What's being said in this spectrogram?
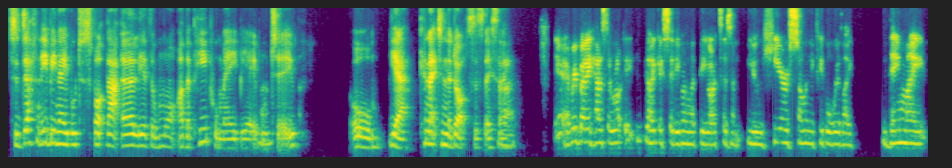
So definitely being able to spot that earlier than what other people may be able to, or yeah, connecting the dots, as they say. Yeah. Yeah, everybody has their own. Like I said, even with the autism, you hear so many people where like they might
